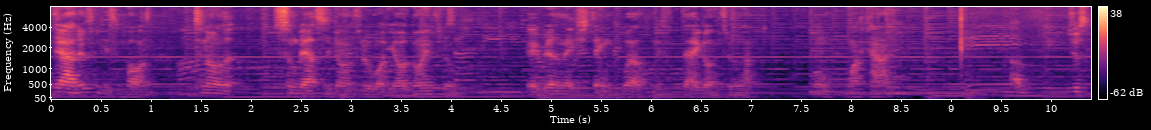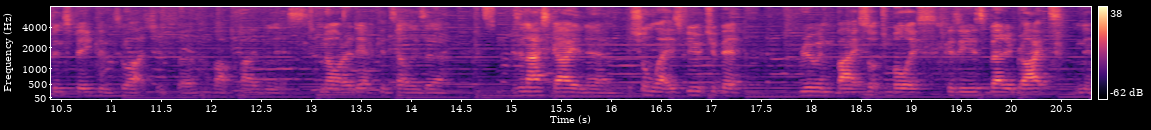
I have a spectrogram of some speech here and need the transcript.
Yeah, I do think it's important to know that somebody else is going through what you're going through. It really makes you think, well, if they're going through that, well, why can't I? I've just been speaking to Archie for about five minutes, and already I can tell he's a he's a nice guy, and um, he shouldn't let his future be ruined by such bullies because he is very bright and he,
